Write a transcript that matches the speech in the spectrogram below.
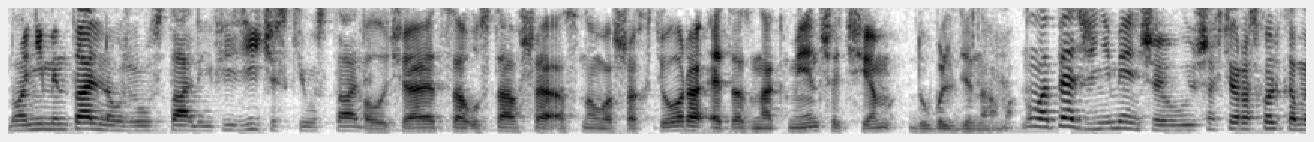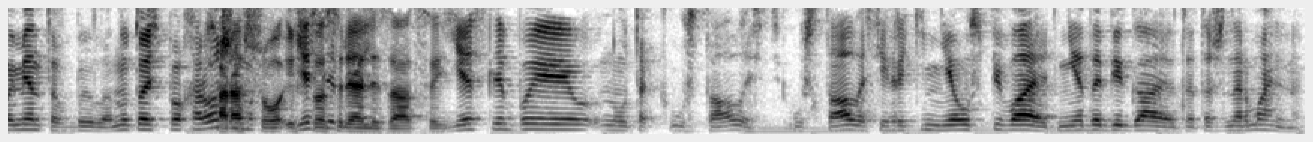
но они ментально уже устали и физически устали. Получается, уставшая основа Шахтера это знак меньше, чем дубль Динамо. Ну, опять же, не меньше. У Шахтера сколько моментов было? Ну, то есть, по-хорошему... Хорошо, и что с реализацией? Если бы, ну, так усталость, усталость, игроки не успевают, не добегают, это же нормально.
